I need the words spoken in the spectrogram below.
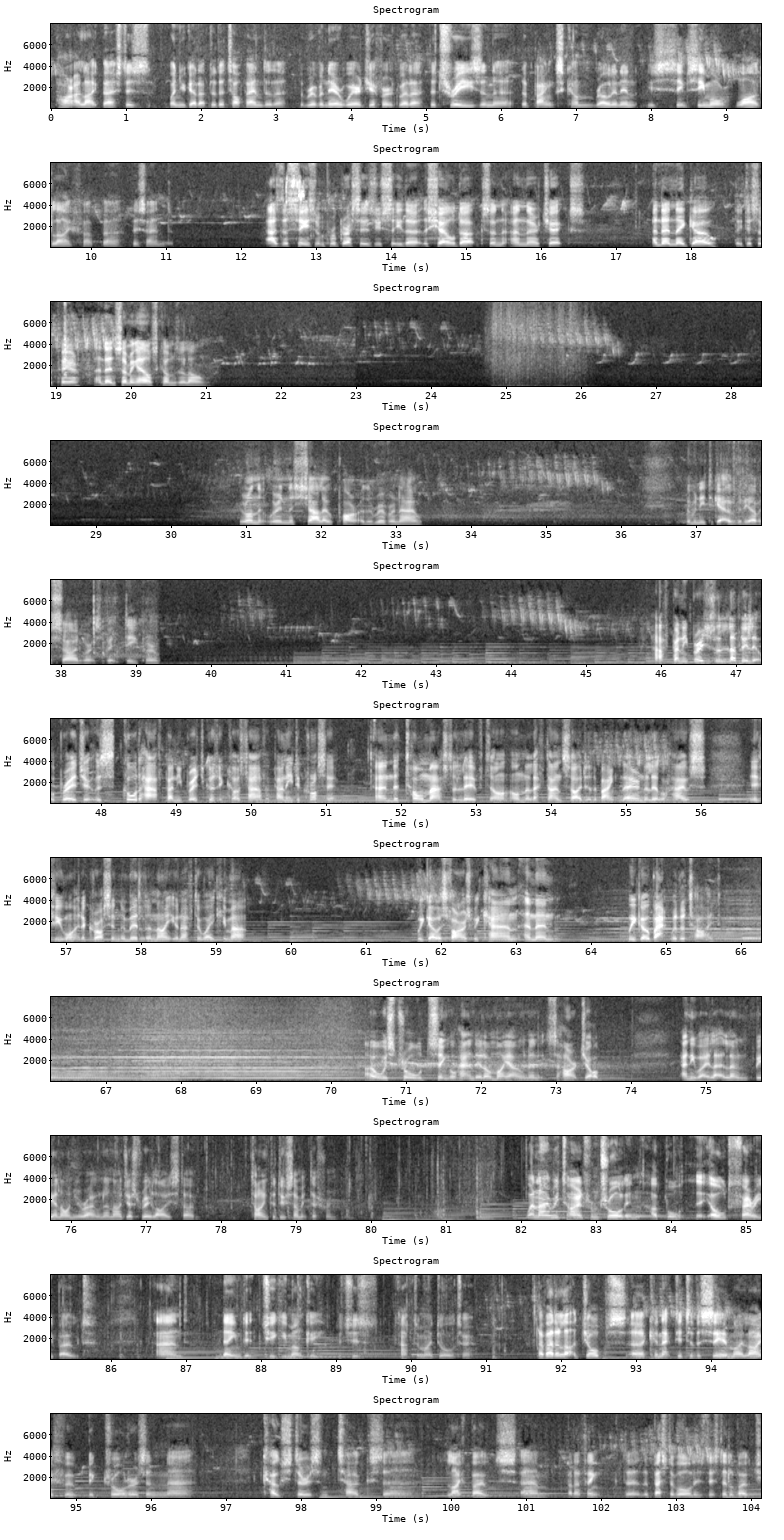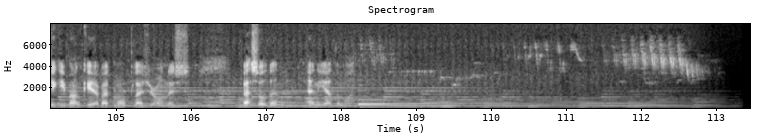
The part I like best is when you get up to the top end of the, the river near Weare Giffard where the, the trees and the, the banks come rolling in. You seem to see more wildlife up uh, this end as the season progresses, you see the, the shelducks and, and their chicks, and then they go, they disappear, and then something else comes along. We're, on the, we're in the shallow part of the river now. And we need to get over the other side where it's a bit deeper. Halfpenny Bridge is a lovely little bridge. It was called halfpenny bridge because it cost half a penny to cross it. And the tollmaster lived on, on the left-hand side of the bank there in the little house. If you wanted to cross in the middle of the night, you'd have to wake him up. We go as far as we can, and then we go back with the tide. I always trawled single-handed on my own, and it's a hard job anyway, let alone being on your own. And I just realised um, time to do something different. When I retired from trawling, I bought the old ferry boat and named it Cheeky Monkey, which is after my daughter. I've had a lot of jobs uh, connected to the sea in my life, with big trawlers and uh, coasters and tugs, uh, lifeboats, um, but I think the, the best of all is this little boat, Cheeky Monkey. I've had more pleasure on this vessel than any other one.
